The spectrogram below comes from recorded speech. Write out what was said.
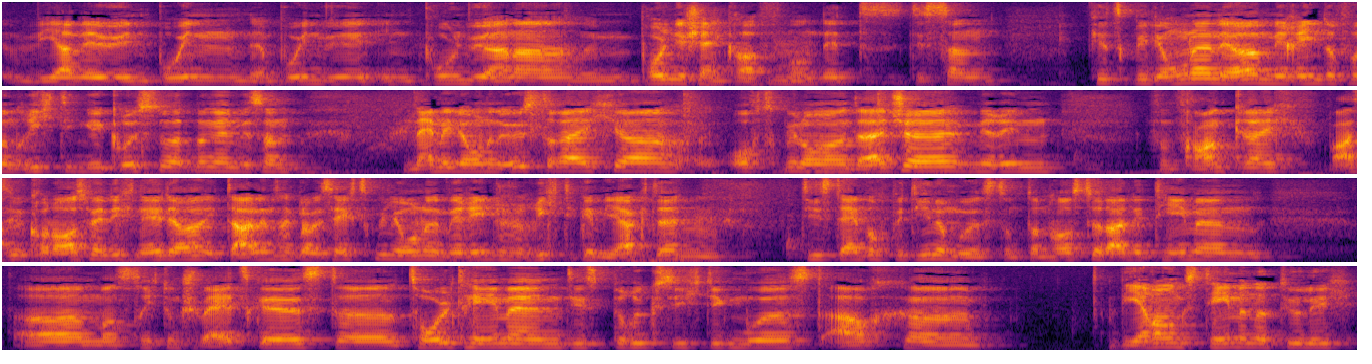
wer will in Polen, in Polen, in Polen will einer Polnisch einkaufen mhm. und nicht, das sind 40 Millionen, ja, wir reden da von richtigen Größenordnungen, wir sind 9 Millionen Österreicher, 80 Millionen Deutsche, wir reden von Frankreich, weiß ich gerade auswendig nicht, ja, Italien sind glaube ich 60 Millionen, wir reden schon richtige Märkte, mhm. die du einfach bedienen musst. Und dann hast du da die Themen, äh, wenn du Richtung Schweiz gehst, äh, Zollthemen, die du berücksichtigen musst, auch äh, Währungsthemen natürlich,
